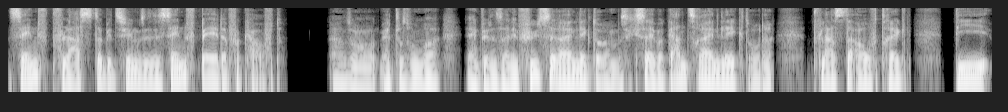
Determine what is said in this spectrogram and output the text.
Senfpflaster bzw. Senfbäder verkauft. Also etwas, wo man entweder seine Füße reinlegt oder man sich selber ganz reinlegt oder Pflaster aufträgt, die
